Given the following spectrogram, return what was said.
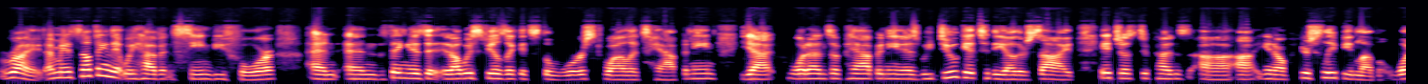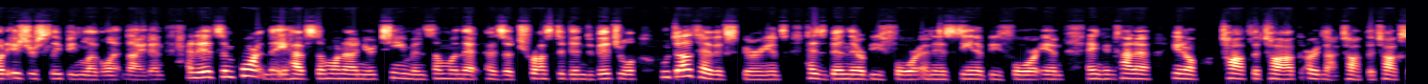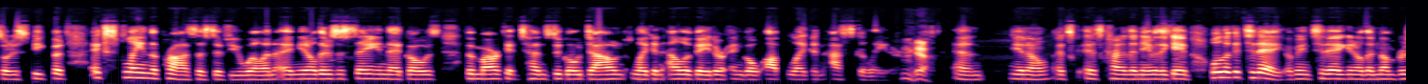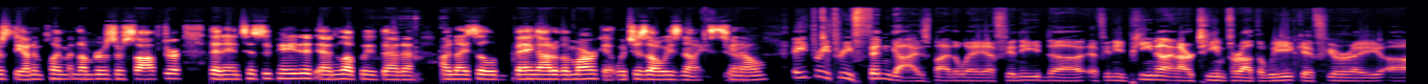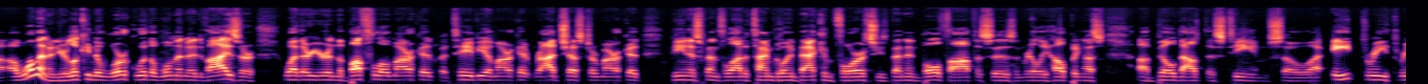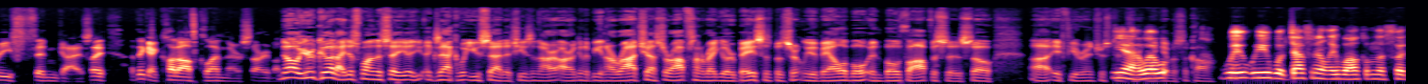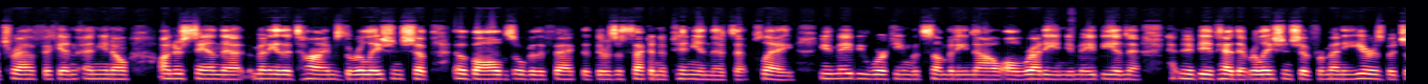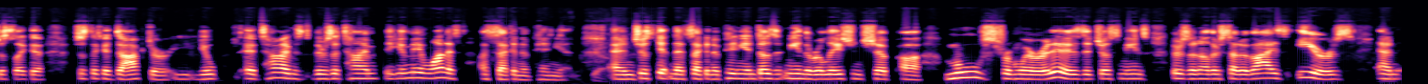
Right. I mean, it's nothing that we haven't seen before. And and the thing is, it, it always feels like it's the worst while it's happening. Yet, what ends up happening is we do get to the other side. It just depends, uh, uh, you know, your sleeping level. What is your sleeping level at night? And and it's important that you have someone on your team and someone that as a trusted individual who does have experience, has been there before and has seen it before, and and can kind of, you know, talk the talk or not talk the talk so to speak but explain the process if you will. And and you know there's a saying that goes the market tends to go down like an elevator and go up like an escalator. Yeah. And you know it's it's kind of the name of the game. Well look at today. I mean today you know the numbers the unemployment numbers are softer than anticipated. And look we've got a, mm-hmm. a nice little bang out of the market which is always nice yeah. you know 833 fin guys by the way if you need uh, if you need pina and our team throughout the week if you're a uh, a woman and you're looking to work with a woman advisor whether you're in the buffalo market batavia market rochester market pina spends a lot of time going back and forth. She's been in both offices and really helping us uh, build out this team. So uh, 833 fin guys. I, I think i cut off glenn there. Sorry about no that. no you're good. I just wanted to say uh, exactly what you said she's in our are going to be in our rochester office on a regular basis but certainly available in both offices so uh, if you're interested, yeah, well, give us a call. We we would definitely welcome the foot traffic and and you know understand that many of the times the relationship evolves over the fact that there's a second opinion that's at play. You may be working with somebody now already, and you may be in that maybe have had that relationship for many years, but just like a just like a doctor, you, you at times there's a time that you may want a, a second opinion, yeah. and just getting that second opinion doesn't mean the relationship uh, moves from where it is. It just means there's another set of eyes, ears, and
